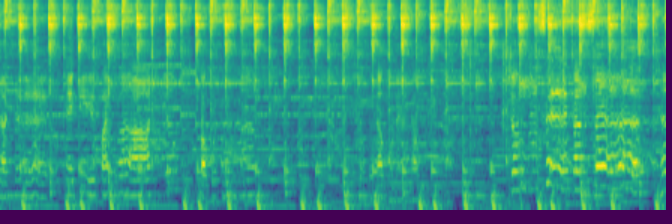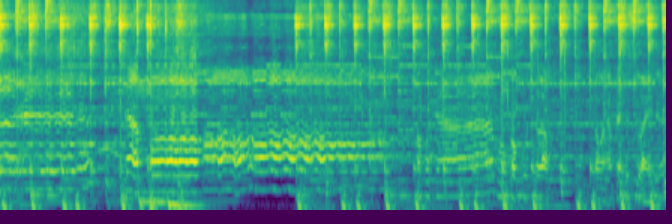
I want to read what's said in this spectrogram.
จะเจอให้พี่ฝันหวานเยอะขอบคุณครับขอบคุณครับคุณนะครับ จนเสื้อจนเสื้อเธอหรือจะมองขอบคุณครับผมขอบคุณสำหรับรางวัลน้ำใจสวยๆด้อโ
